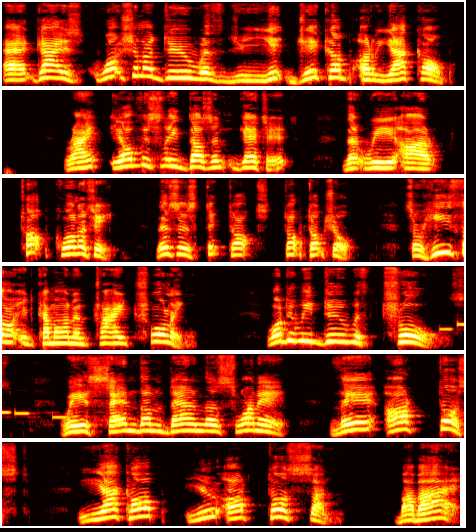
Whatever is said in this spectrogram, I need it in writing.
Uh, guys, what shall I do with J- Jacob or Jacob? Right? He obviously doesn't get it that we are top quality. This is TikTok's top talk show. So he thought he'd come on and try trolling. What do we do with trolls? We send them down the Swanee. They are toast. Jacob, you are toast, son. Bye bye.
